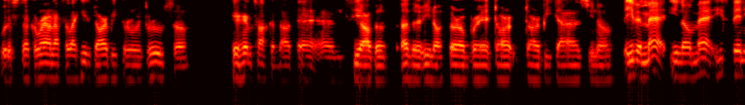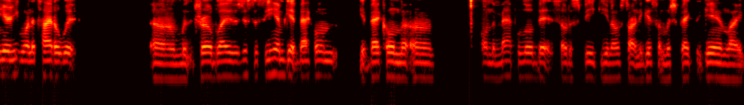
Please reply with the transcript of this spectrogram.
would have stuck around. I feel like he's Derby through and through. So hear him talk about that and see all the other, you know, thoroughbred Dar- Derby guys, you know, even Matt, you know, Matt, he's been here. He won a title with, um, with the Trailblazers just to see him get back on, get back on the, um, on the map a little bit, so to speak, you know, starting to get some respect again, like,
